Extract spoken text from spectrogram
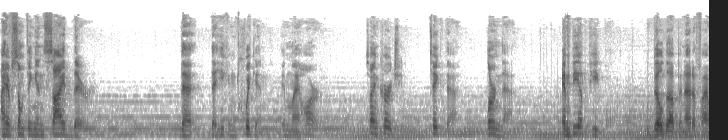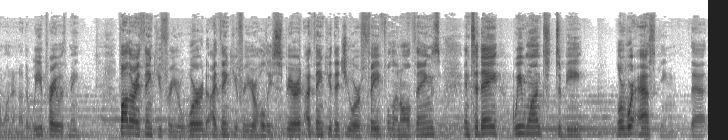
I have something inside there that, that he can quicken in my heart. So I encourage you, take that, learn that, and be a people who build up and edify one another. Will you pray with me? Father, I thank you for your word. I thank you for your Holy Spirit. I thank you that you are faithful in all things. And today we want to be, Lord, we're asking that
